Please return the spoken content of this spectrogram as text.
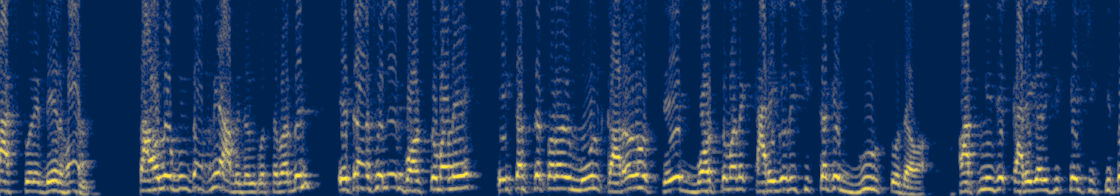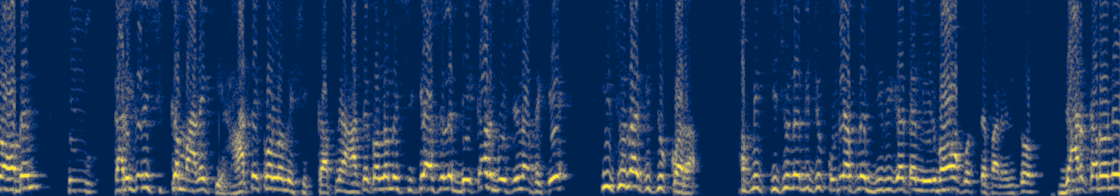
পাশ করে বের হন, তাহলেও কিন্তু আপনি আবেদন করতে পারবেন। এটা আসলে বর্তমানে এই কাজটা করার মূল কারণ হচ্ছে বর্তমানে কারিগরি শিক্ষাকে গুরুত্ব দেওয়া। আপনি যে কারিগরি শিক্ষায় শিক্ষিত হবেন, তো কারিগরি শিক্ষা মানে কি? হাতে কলমে শিক্ষা। আপনি হাতে কলমে শিখে আসলে বেকার বসে না থেকে কিছু না কিছু করা। আপনি কিছু না কিছু করে আপনার জীবিকাটা নির্বাহ করতে পারেন। তো যার কারণে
